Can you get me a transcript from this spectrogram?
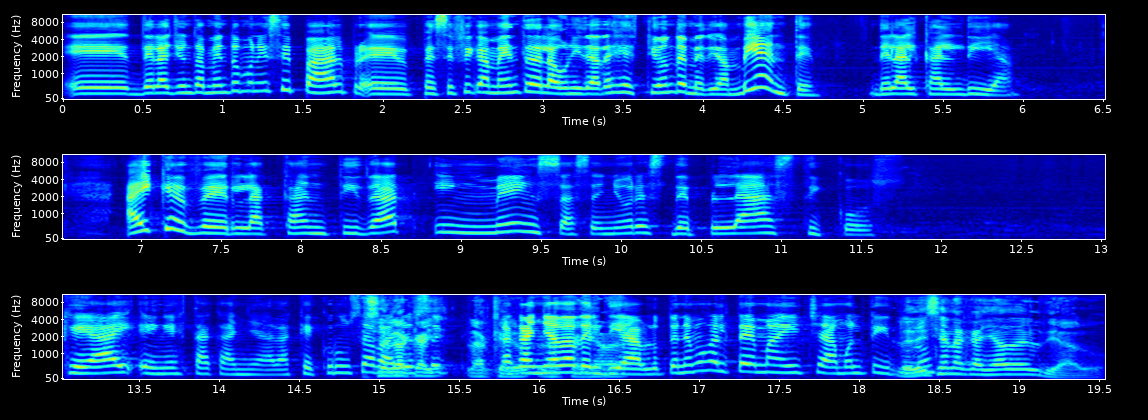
eh, del Ayuntamiento Municipal, eh, específicamente de la Unidad de Gestión de Medio Ambiente, de la Alcaldía. Hay que ver la cantidad inmensa, señores, de plásticos que hay en esta cañada, que cruza la varios ca- la la, que- la cañada del diablo. Tenemos el tema ahí, chamo, el título. Le dicen la cañada del diablo.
